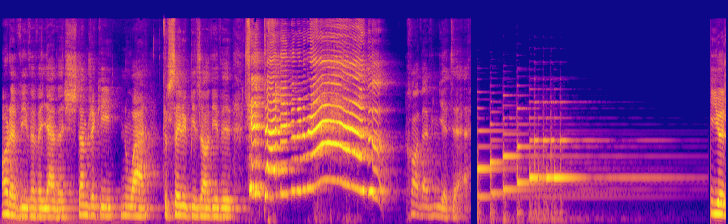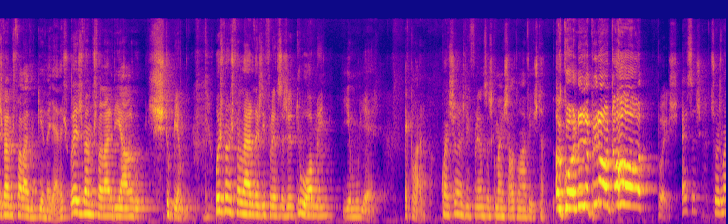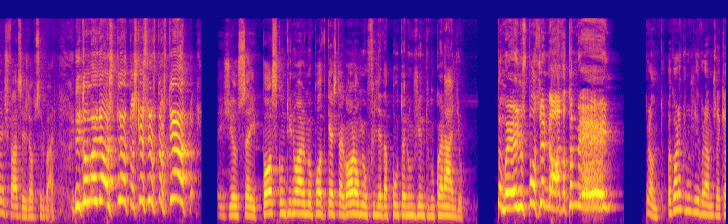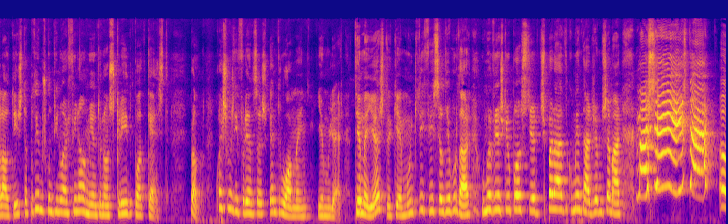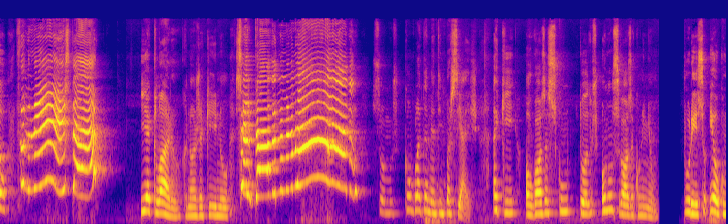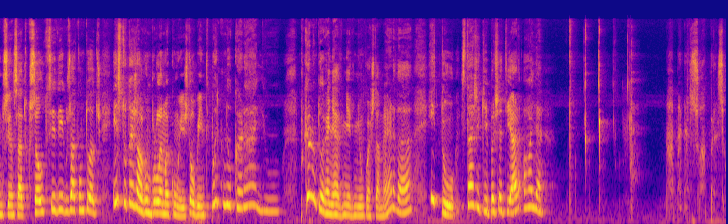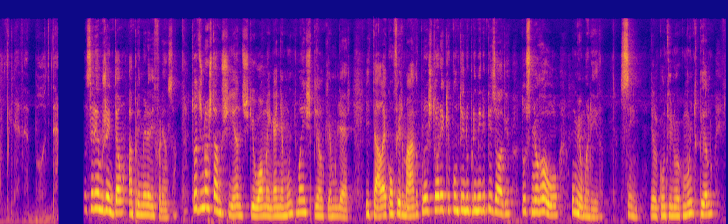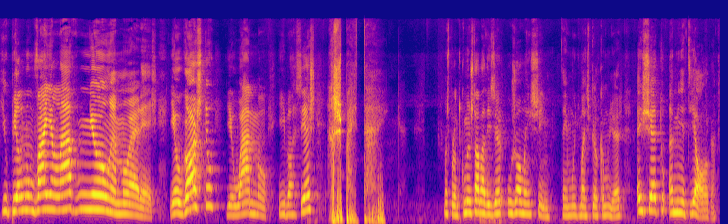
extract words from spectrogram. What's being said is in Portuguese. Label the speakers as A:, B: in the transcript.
A: Ora viva, velhadas, estamos aqui no ar, terceiro episódio de Sentada no meu namorado! Roda a vinheta. E hoje vamos falar do que, velhadas? Hoje vamos falar de algo estupendo. Hoje vamos falar das diferenças entre o homem e a mulher. É claro, quais são as diferenças que mais saltam à vista? A corna e a piroca! Oh! Pois, essas são as mais fáceis de observar. E também as tetas! Esqueceste das tetas! Pois, eu sei. Posso continuar o meu podcast agora ou meu filho da puta nojento do caralho? Também não se pode dizer nada, também! Pronto, agora que nos livramos daquela autista, podemos continuar finalmente o nosso querido podcast. Pronto, quais são as diferenças entre o homem e a mulher? Tema este que é muito difícil de abordar, uma vez que eu posso ser disparado de comentários a me chamar machista ou feminista. E é claro que nós aqui no Sentado no meu namorado somos completamente imparciais. Aqui ou goza-se com todos ou não se goza com nenhum. Por isso, eu, como sensato que sou, decidi gozar com todos. E se tu tens algum problema com isto, ouvinte, põe-te no caralho. Porque eu não estou a ganhar dinheiro nenhum com esta merda. E tu, se estás aqui para chatear, olha. Mama na sombra, seu filho da puta. Passaremos então à primeira diferença. Todos nós estamos cientes que o homem ganha muito mais pelo que a mulher. E tal é confirmado pela história que eu contei no primeiro episódio, do Sr. Raul, o meu marido. Sim, ele continua com muito pelo e o pelo não vai a lado nenhum, amores. Eu gosto, eu amo e vocês respeitem. Mas pronto, como eu estava a dizer, os homens sim têm muito mais pelo que a mulher, exceto a minha tia Olga.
